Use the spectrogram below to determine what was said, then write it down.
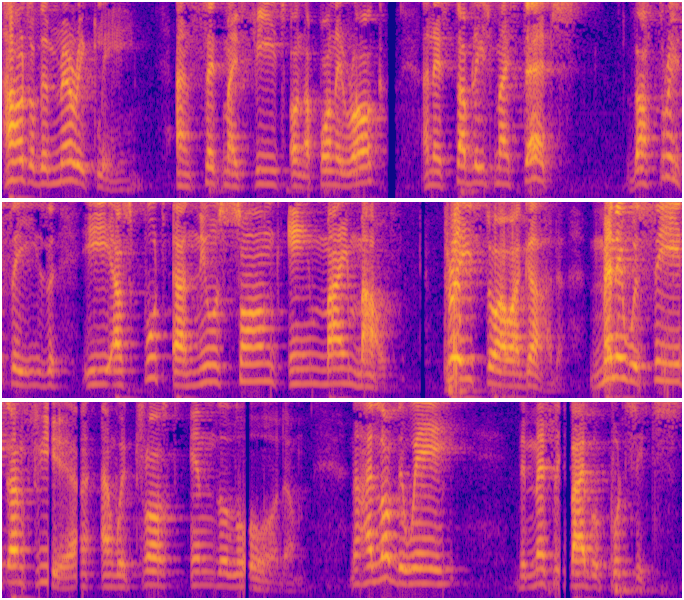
out of the merry clay, and set my feet on upon a rock and established my steps. Verse 3 says, He has put a new song in my mouth. Praise to our God. Many will see it and fear and will trust in the Lord. Now, I love the way the Message Bible puts it.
